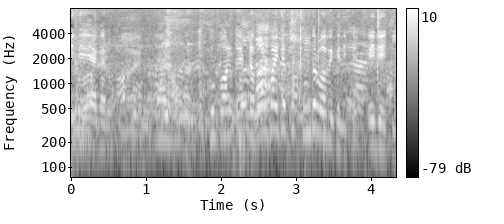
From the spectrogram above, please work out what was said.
এই যে এগারো খুব বল একটা বল পাইতে খুব সুন্দরভাবে খেলেছে এই যে এটি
